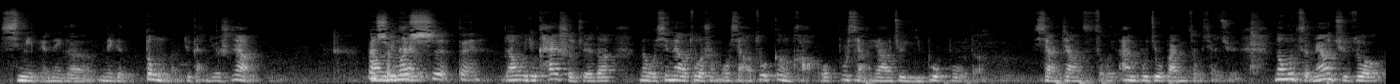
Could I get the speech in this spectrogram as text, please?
心里面那个那个洞的，就感觉是这样。那什么是对？然后我就开始觉得，那我现在要做什么？我想要做更好，我不想要就一步步的像这样子走，按部就班的走下去。那我怎么样去做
